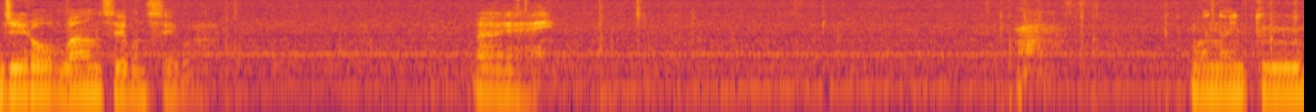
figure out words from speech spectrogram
ゼロ、ワン0177はいワンナイン。トゥー。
